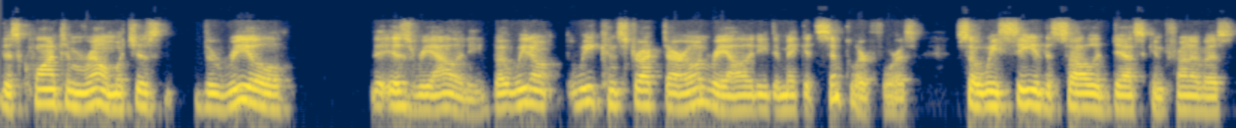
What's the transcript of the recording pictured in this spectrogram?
this quantum realm, which is the real is reality but we don't we construct our own reality to make it simpler for us. So we see the solid desk in front of us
